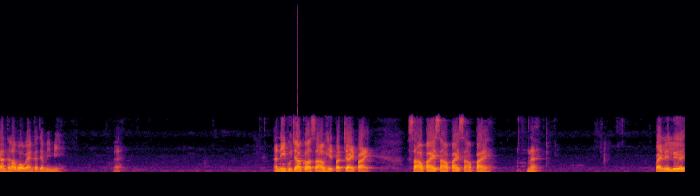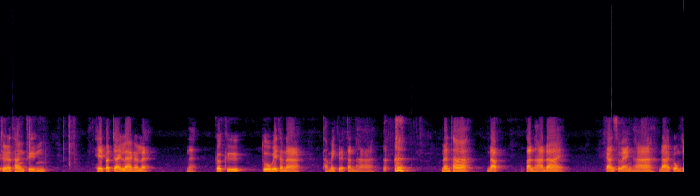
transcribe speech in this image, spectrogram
การทะเลาะเบาแวงก็จะไม่มีนะอันนี้พระเจ้าก็สาวเหตุปัจจัยไป สาวไปสาวไปสาวไปนะไปเรื่อยๆจนกระทั่งถึงเหตุปัจจัยแรกนั่นแหละนะก็คือตัวเวทนาทำให้เกิดตัณหา นั้นถ้าดับตัณหาได้ การแสวงหาได้ปรงใจ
